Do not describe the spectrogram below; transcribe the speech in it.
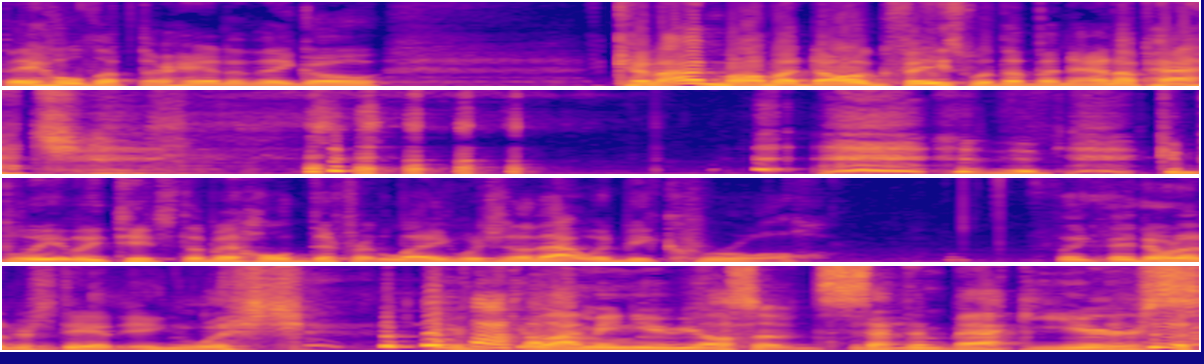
they hold up their hand and they go, "Can I mom a dog face with a banana patch?" Completely teach them a whole different language. Now that would be cruel. It's like they don't understand English. well, I mean, you, you also set them back years.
